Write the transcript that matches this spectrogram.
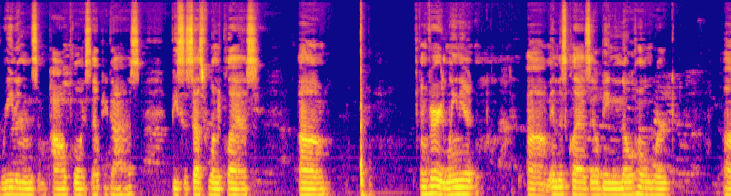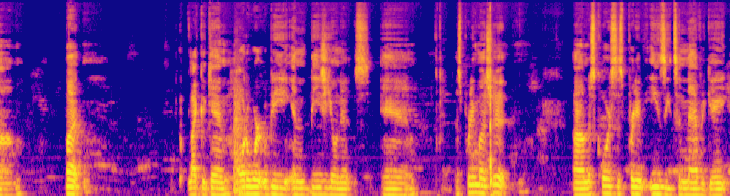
readings and PowerPoints to help you guys be successful in the class. Um, I'm very lenient. Um, in this class, there'll be no homework. Um, but like again, all the work will be in these units, and that's pretty much it. Um, this course is pretty easy to navigate,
